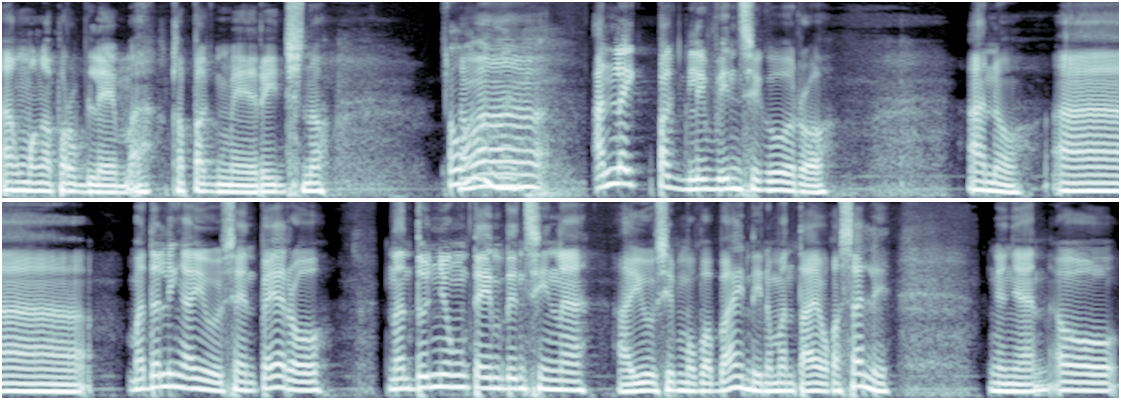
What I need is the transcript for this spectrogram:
ang mga problema kapag marriage, no? Oo Ang mga- naman. unlike pag live-in siguro, ano, ah madaling ayusin. Pero, nandun yung tendency na ayusin mo pa ba? Hindi naman tayo kasal eh. Ganyan. O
